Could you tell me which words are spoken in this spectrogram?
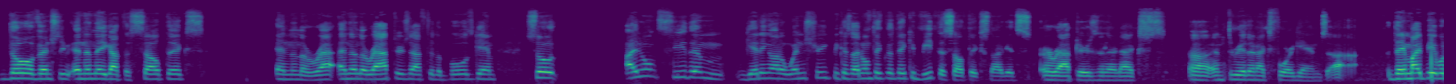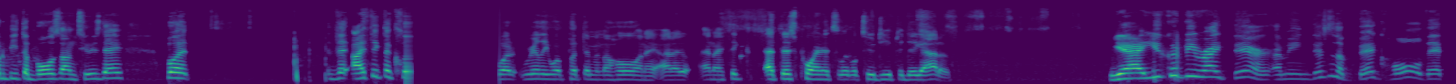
they'll eventually, and then they got the Celtics, and then the Ra- and then the Raptors after the Bulls game. So I don't see them getting on a win streak because I don't think that they could beat the Celtics, Nuggets, or Raptors in their next uh, in three of their next four games. Uh, they might be able to beat the Bulls on Tuesday, but the, I think the Clippers what really what put them in the hole, and I, and I and I think at this point it's a little too deep to dig out of. Yeah, you could be right there. I mean, this is a big hole that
